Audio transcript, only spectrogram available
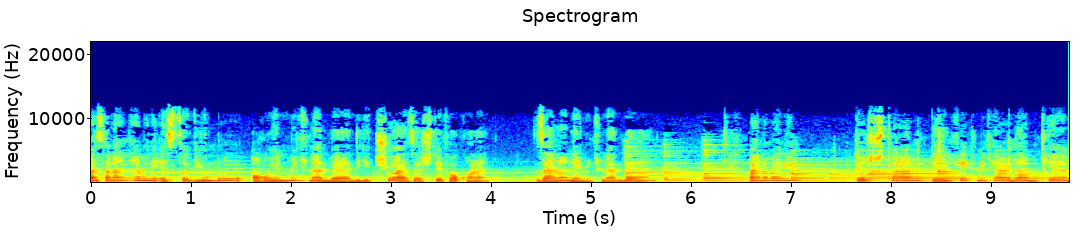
مثلا همین استادیوم و آقایون می‌تونن برن دیگه چی ازش دفاع کنن؟ زنا نمی‌تونن برن. بنابراین داشتم به این فکر می‌کردم که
